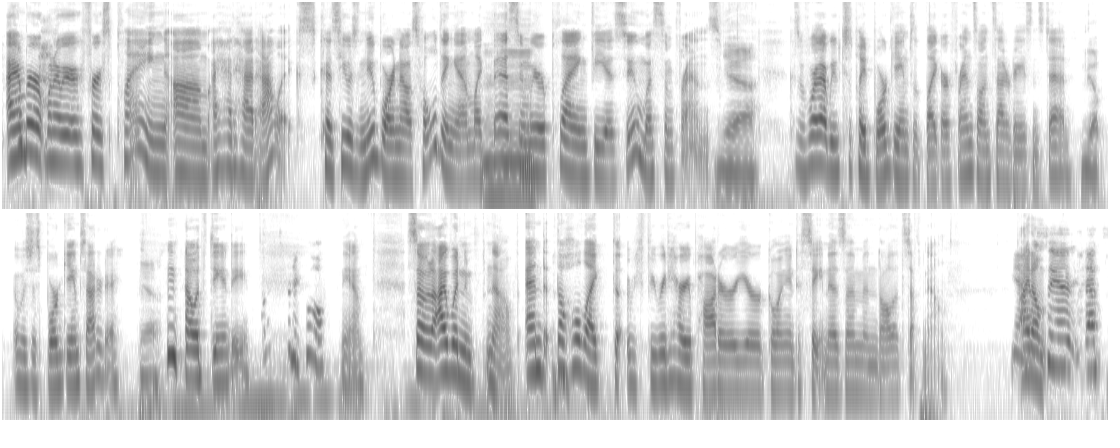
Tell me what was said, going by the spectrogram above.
I remember when we were first playing. Um, I had had Alex because he was a newborn. and I was holding him like this, Mhm. and we were playing via Zoom with some friends. yeah Because before that, we just played board games with like our friends on Saturdays instead. yep It was just board game Saturday. yeah now it's D and D. That's pretty cool. Yeah. So I wouldn't no. And the whole like, the, if you read Harry Potter, you're going into Satanism and all that stuff now. Yeah, I don't- So that's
